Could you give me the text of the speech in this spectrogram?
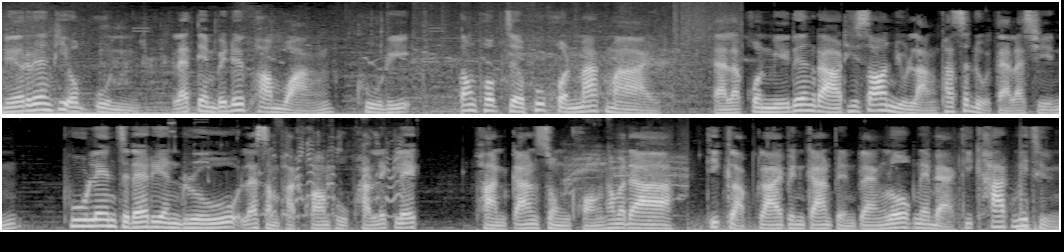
เนื้อเรื่องที่อบอุ่น และเต็มไปด้วยความหวัง คูริ ต้องพบเจอผู้คนมากมาย แต่ละคนมีเรื่องราวที่ซ่อนอยู่หลังพัสดุแต่ละชิ้น ผู้เล่นจะได้เรียนรู้และสัมผัสความผูกพันเล็กๆ ผ่านการส่งของธรรมดาที่กลับกลายเป็นการเปลี่ยนแปลงโลกในแบบที่คาดไม่ถึง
